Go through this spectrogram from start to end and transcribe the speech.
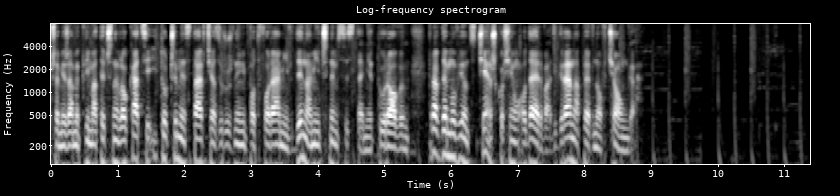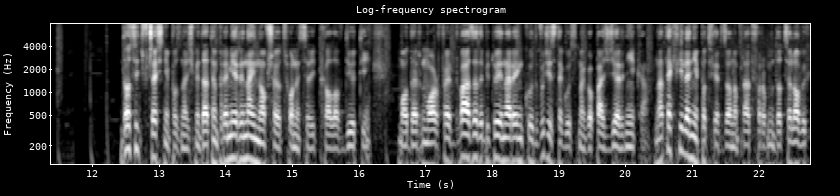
Przemierzamy klimatyczne lokacje i toczymy starcia z różnymi potworami w dynamicznym systemie turowym. Prawdę mówiąc, ciężko się oderwać, gra na pewno wciąga. Dosyć wcześnie poznaliśmy datę premiery najnowszej odsłony serii Call of Duty. Modern Warfare 2 zadebiutuje na rynku 28 października. Na tę chwilę nie potwierdzono platform docelowych.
